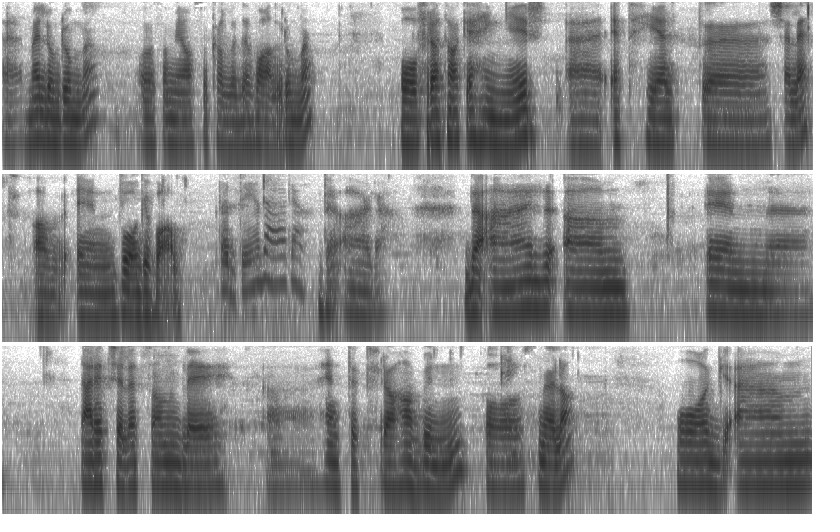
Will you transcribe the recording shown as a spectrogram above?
eh, mellomrommet, og som jeg også kaller det hvalrommet. Og fra taket henger eh, et helt eh, skjelett av en vågehval. Det er det det er, ja. Det er det. Det er um, en eh, Det er et skjelett som ble uh, hentet fra havbunnen på okay. Smøla. Og um,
